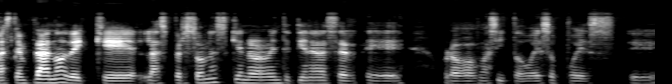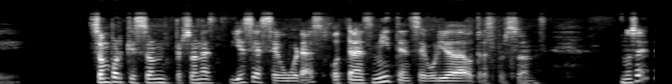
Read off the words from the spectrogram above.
más temprano, de que las personas que normalmente tienen a hacer eh, bromas y todo eso, pues eh, son porque son personas ya sea seguras o transmiten seguridad a otras personas. No sé,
